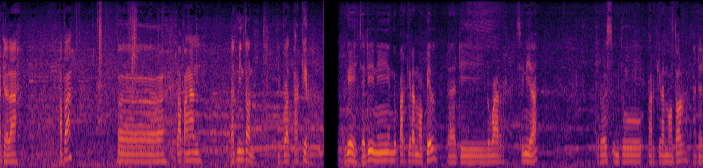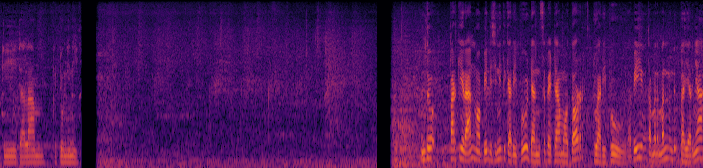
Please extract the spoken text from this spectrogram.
adalah apa eh, lapangan badminton dibuat parkir. Oke jadi ini untuk parkiran mobil ada di luar sini ya. Terus untuk parkiran motor ada di dalam gedung ini. Untuk parkiran mobil di sini 3000 dan sepeda motor 2000 tapi teman-teman untuk bayarnya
